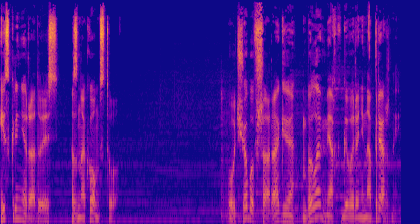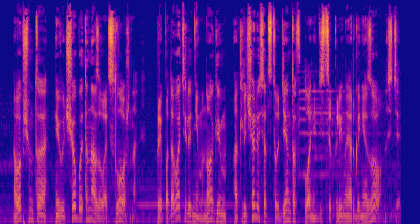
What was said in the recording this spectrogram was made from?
искренне радуясь знакомству. Учеба в Шараге была, мягко говоря, не напряжной. В общем-то, и учебу это назвать сложно. Преподаватели немногим отличались от студентов в плане дисциплины и организованности.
